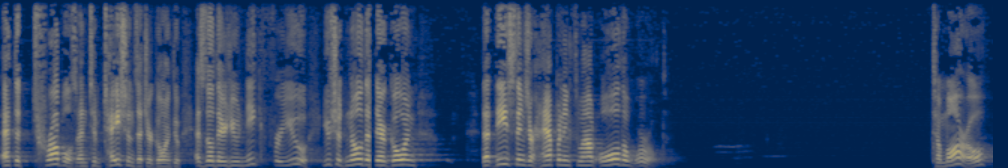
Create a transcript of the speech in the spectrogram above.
at the troubles and temptations that you're going through as though they're unique for you. You should know that they're going, that these things are happening throughout all the world. Tomorrow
